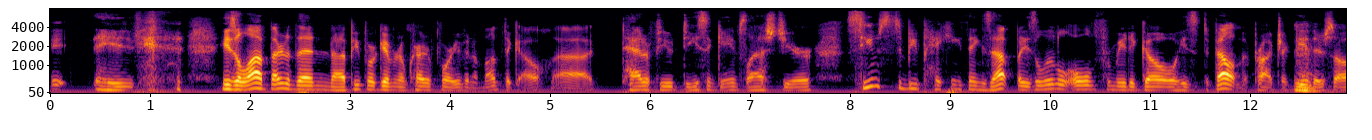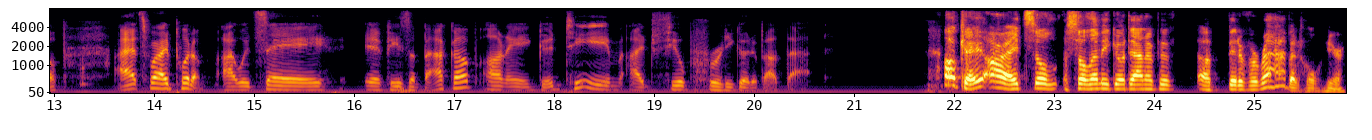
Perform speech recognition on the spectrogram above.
it, he he's a lot better than uh, people are giving him credit for even a month ago. Uh, had a few decent games last year. Seems to be picking things up, but he's a little old for me to go. He's a development project Hmm. either, so that's where I'd put him. I would say if he's a backup on a good team, I'd feel pretty good about that. Okay, all right. So so let me go down a bit a bit of a rabbit hole here.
